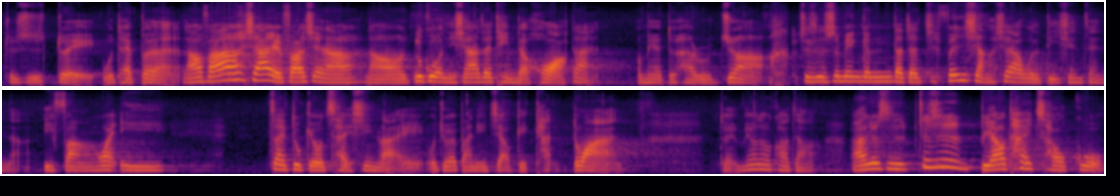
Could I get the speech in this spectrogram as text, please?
就是对我太笨。然后反正现在也发现啊，然后如果你现在在听的话，但我们也对他入账，就是顺便跟大家分享一下我的底线在哪，以防万一。再度给我踩进来，我就会把你脚给砍断。对，没有那么夸张，反正就是就是不要太超过，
